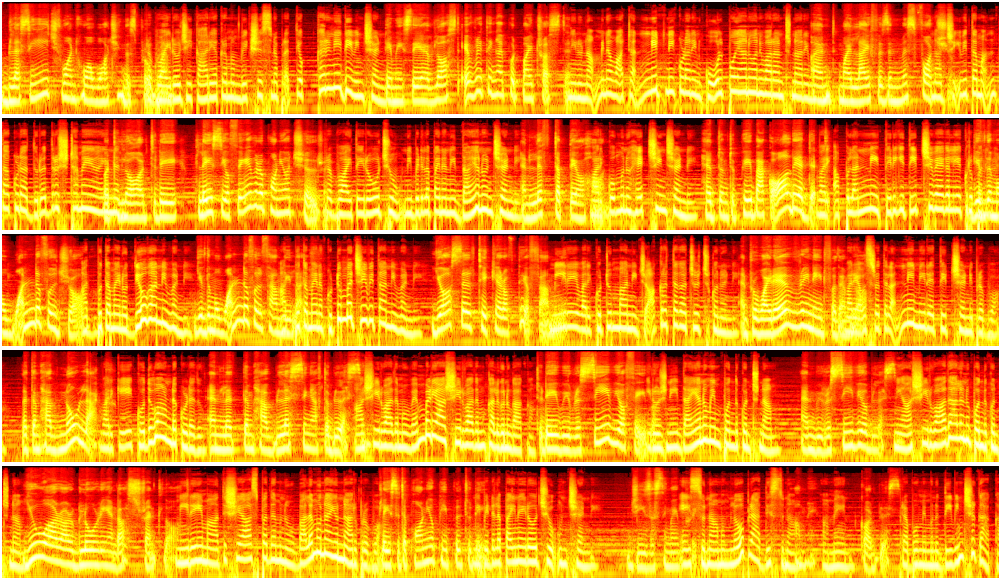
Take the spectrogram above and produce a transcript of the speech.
bless each one who are watching this programme ప్రభు ఈ కార్యక్రమం వీక్షిస్తున్న ప్రతి ఒక్కరిని దీవించండి. They may say I have lost everything I put my trust in నేను నమ్మిన వాటన్నిటిని కూడా నేను కోల్పోయాను అని వారు అంటున్నారు and my life is in misfortune నా జీవితం అంతా కూడా దురదృష్టమే అయినది. But Lord today place your favor upon your children ప్రభు అయితే ఈ రోజు నీ బిడ్డలపైన నీ దయనుంచండి and lift up their వారి horn. కొమ్మును హెచ్చించండి Help them to pay back all their debt. వారి అప్పులన్నీ తిరిగి తీర్చివేయగలిగే కృప Give them a wonderful job. అద్భుతమైన ఉద్యోగాన్ని ఇవ్వండి Give them a wonderful family life. అద్భుతమైన కుటుంబ జీవితాన్ని ఇవ్వండి Yourself take care of their family మీరే వారి కుటుంబాన్ని జాగ్రత్తగా చూచుకొనండి and provide every need for them. వారి Lord. అవసరతలన్నీ మీరే తీర్చండి ప్రభు Let them have no lack వారికి కొదువ ఉండకూడదు and let them have blessing after blessing. ఆశీర్వాదము వెంబడి ఆశీర్వాదం కలుగును గాక Today we receive your favor ఈరోజు నీ దయను మేము పొందుకుంటున్నాం and we receive your blessing. నీ ఆశీర్వాదాలను పొందుకుంటున్నాం You are our glory and our strength, Lord. మీరే మా అతిశయాస్పదమును బలమునై ఉన్నారు ప్రభు Place it upon your people నీ today. బిడ్డలపైన ఈరోజు ఉంచండి In Jesus' name I pray. ఏసునామంలో ప్రార్థిస్తున్నాం Amen. అమేన్ God bless. ప్రభు మిమ్మను దీవించుగాక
